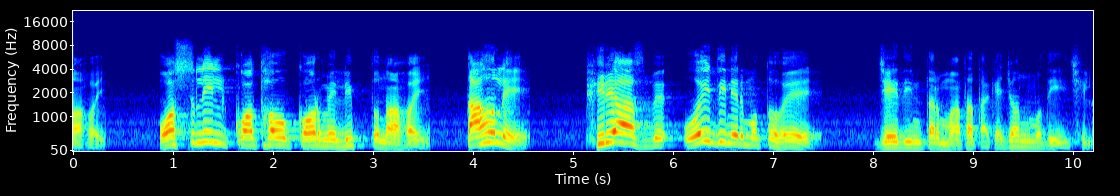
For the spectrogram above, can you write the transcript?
না হয়, অশ্লীল কথা ও কর্মে লিপ্ত না হয়, তাহলে ফিরে আসবে ওই দিনের মতো হয়ে যে দিন তার মাতা তাকে জন্ম দিয়েছিল।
